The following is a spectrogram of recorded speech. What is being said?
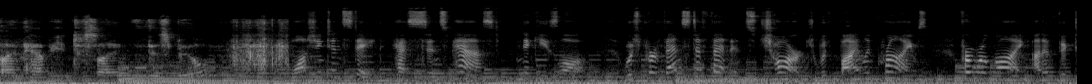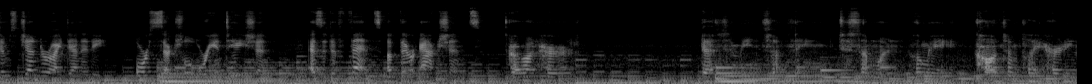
I'm happy to sign this bill. Washington state has since passed Nikki's Law, which prevents defendants charged with violent crimes from relying on a victim's gender identity or sexual orientation as a defense of their actions. I want her death to mean something to someone who may contemplate hurting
